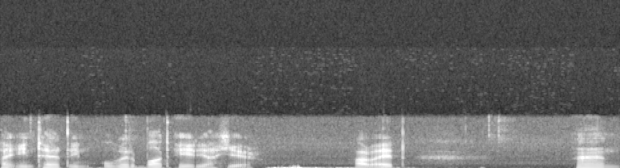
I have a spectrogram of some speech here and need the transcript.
I entered in overbought area here alright. And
